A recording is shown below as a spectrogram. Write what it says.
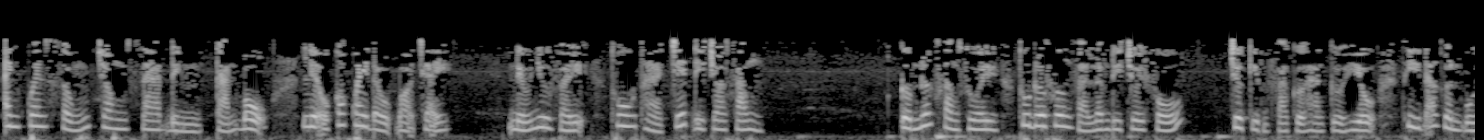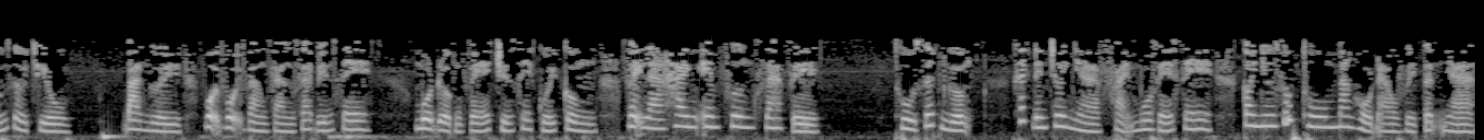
anh quen sống trong gia đình cán bộ, liệu có quay đầu bỏ chạy? Nếu như vậy, Thu thả chết đi cho xong. Cơm nước xong xuôi, Thu đưa Phương và Lâm đi chơi phố. Chưa kịp phá cửa hàng cửa hiệu thì đã gần 4 giờ chiều. Ba người vội vội vàng vàng ra bến xe, mua được vé chuyến xe cuối cùng, vậy là hai anh em Phương ra về. Thu rất ngượng, khách đến chơi nhà phải mua vé xe, coi như giúp Thu mang hồ đào về tận nhà.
